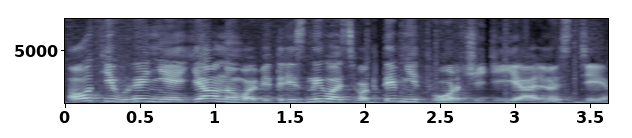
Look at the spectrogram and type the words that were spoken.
А от Євгенія Янова відрізнилась в активній творчій діяльності.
